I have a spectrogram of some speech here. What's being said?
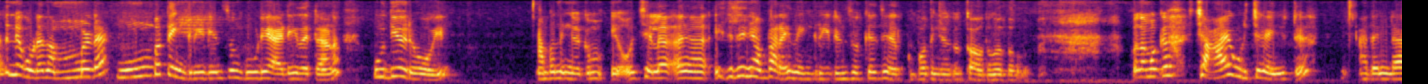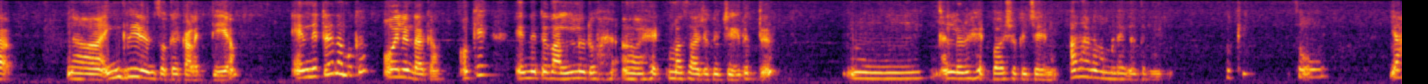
അതിന്റെ കൂടെ നമ്മുടെ മുമ്പത്തെ ഇൻഗ്രീഡിയൻസും കൂടി ആഡ് ചെയ്തിട്ടാണ് പുതിയൊരു ഓയിൽ അപ്പൊ നിങ്ങൾക്കും ചില ഇതിൽ ഞാൻ പറയുന്ന ഇൻഗ്രീഡിയൻസ് ഒക്കെ ചേർക്കുമ്പോൾ നിങ്ങൾക്ക് കൗതുകം തോന്നും. അപ്പൊ നമുക്ക് ചായ കുടിച്ചു കഴിഞ്ഞിട്ട് അതിന്റെ ഇൻഗ്രീഡിയൻസ് ഒക്കെ കളക്ട് ചെയ്യാം. എന്നിട്ട് നമുക്ക് ഓയിൽ ഉണ്ടാക്കാം ഓക്കെ എന്നിട്ട് നല്ലൊരു ഹെഡ് മസാജ് ഒക്കെ ചെയ്തിട്ട് നല്ലൊരു ഹെഡ് വാഷ് ഒക്കെ ചെയ്യണം. അതാണ് നമ്മുടെ ഇന്നത്തെ വീഡിയോ ഓക്കെ സോ യാ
